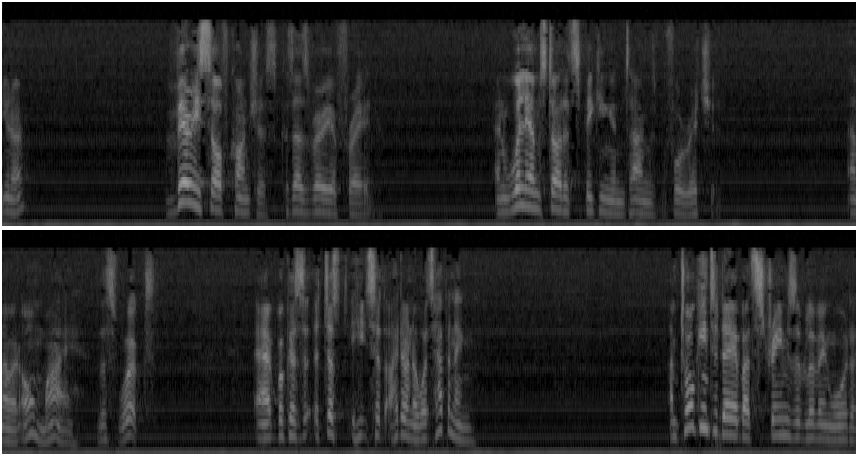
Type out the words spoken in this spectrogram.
you know, very self conscious because I was very afraid. And William started speaking in tongues before Richard. And I went, oh my, this works. Uh, because it just, he said, I don't know what's happening. I'm talking today about streams of living water.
